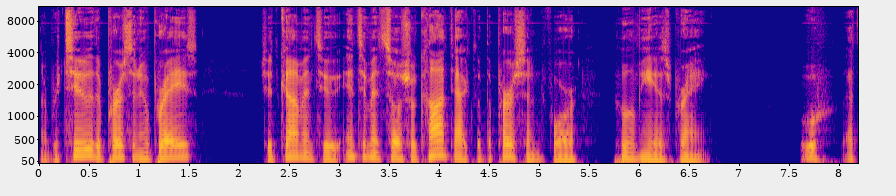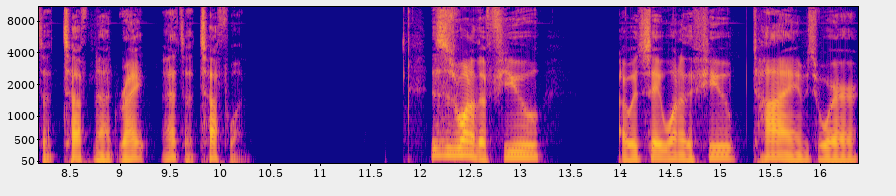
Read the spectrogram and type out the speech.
Number two, the person who prays should come into intimate social contact with the person for whom he is praying. Ooh, that's a tough nut, right? That's a tough one. This is one of the few, I would say, one of the few times where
